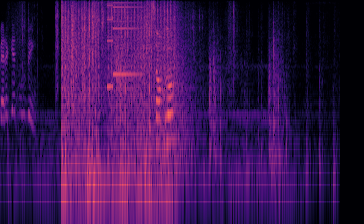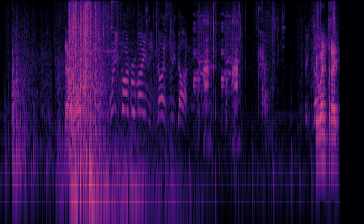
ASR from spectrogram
better get moving. ¿Está un blow? Down one. 25 remaining. Nicely done. He went right.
